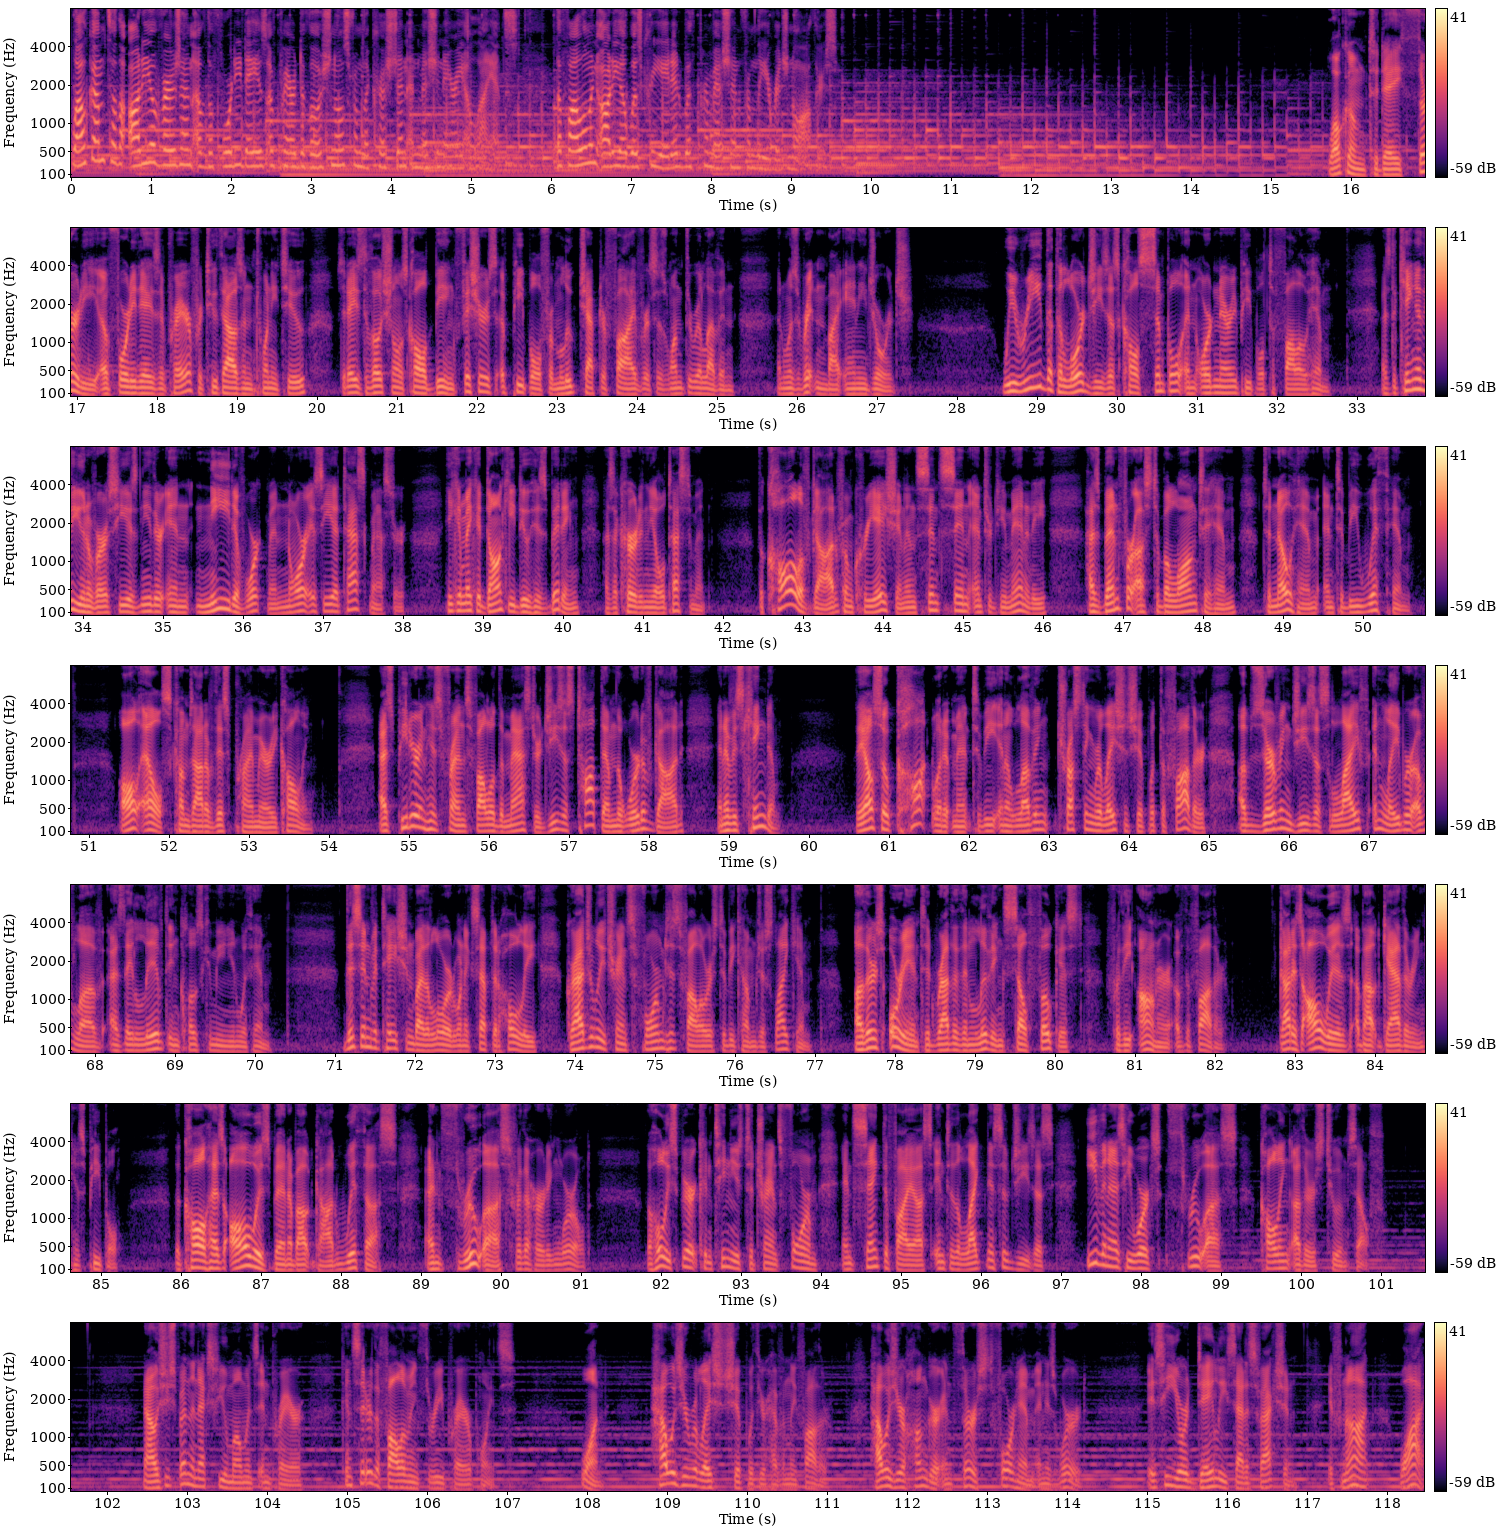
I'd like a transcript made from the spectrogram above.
Welcome to the audio version of the 40 Days of Prayer devotionals from the Christian and Missionary Alliance. The following audio was created with permission from the original authors. Welcome to day 30 of 40 Days of Prayer for 2022. Today's devotional is called Being Fishers of People from Luke chapter 5, verses 1 through 11, and was written by Annie George. We read that the Lord Jesus calls simple and ordinary people to follow him. As the King of the universe, he is neither in need of workmen nor is he a taskmaster. He can make a donkey do his bidding, as occurred in the Old Testament. The call of God from creation and since sin entered humanity has been for us to belong to Him, to know Him, and to be with Him. All else comes out of this primary calling. As Peter and his friends followed the Master, Jesus taught them the Word of God and of His kingdom. They also caught what it meant to be in a loving, trusting relationship with the Father, observing Jesus' life and labor of love as they lived in close communion with Him. This invitation by the Lord, when accepted wholly, gradually transformed his followers to become just like him, others oriented rather than living self focused for the honor of the Father. God is always about gathering his people. The call has always been about God with us and through us for the hurting world. The Holy Spirit continues to transform and sanctify us into the likeness of Jesus, even as he works through us calling others to himself. Now, as you spend the next few moments in prayer, consider the following three prayer points. 1. How is your relationship with your Heavenly Father? How is your hunger and thirst for Him and His Word? Is He your daily satisfaction? If not, why?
